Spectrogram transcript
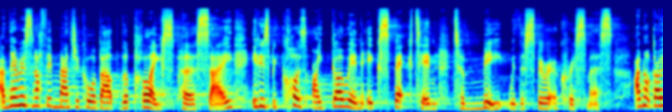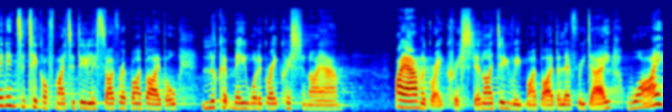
and there is nothing magical about the place per se. It is because I go in expecting to meet with the Spirit of Christmas. I'm not going in to tick off my to do list. I've read my Bible. Look at me, what a great Christian I am. I am a great Christian. I do read my Bible every day. Why?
